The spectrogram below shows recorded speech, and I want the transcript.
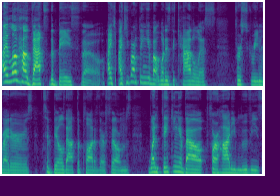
i love how that's the base though I, I keep on thinking about what is the catalyst for screenwriters to build out the plot of their films when thinking about Farhadi movies,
